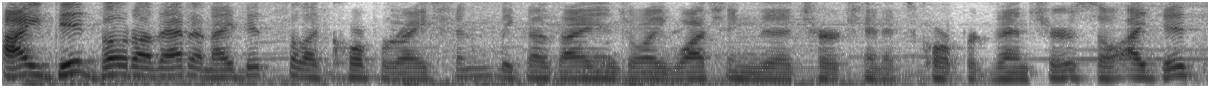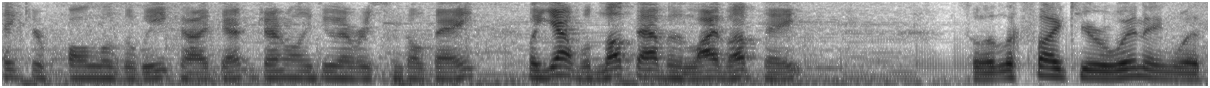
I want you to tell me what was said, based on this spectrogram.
I did vote on that and I did select corporation because I enjoy watching the church and its corporate ventures. So I did take your poll of the week. I generally do every single day. But yeah, would love to have a live update. So it looks like you're winning with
